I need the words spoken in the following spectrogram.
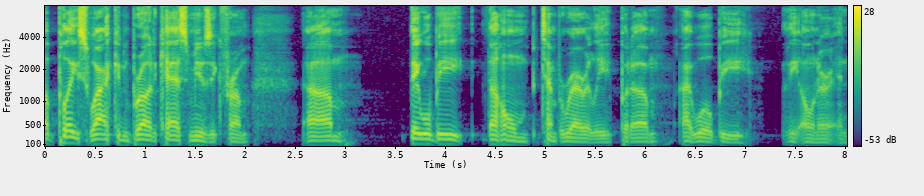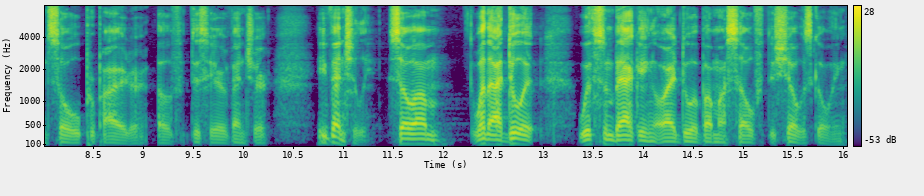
a place where I can broadcast music from. Um they will be the home temporarily, but um, I will be the owner and sole proprietor of this here venture eventually. So um, whether I do it with some backing or I do it by myself, the show is going.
